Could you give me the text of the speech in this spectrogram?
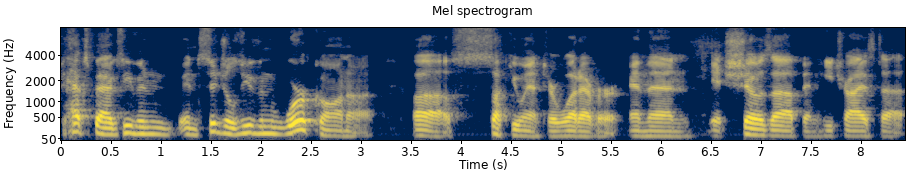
hex bags even and sigils even work on a uh succulent or whatever. And then it shows up and he tries to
